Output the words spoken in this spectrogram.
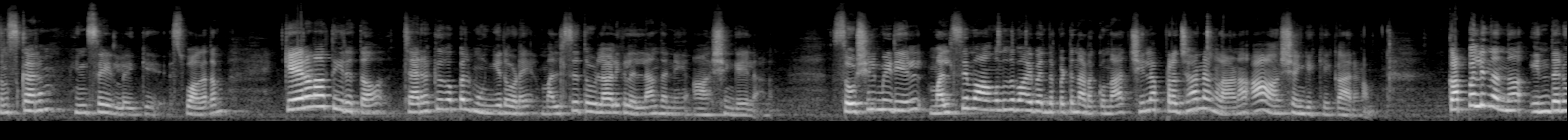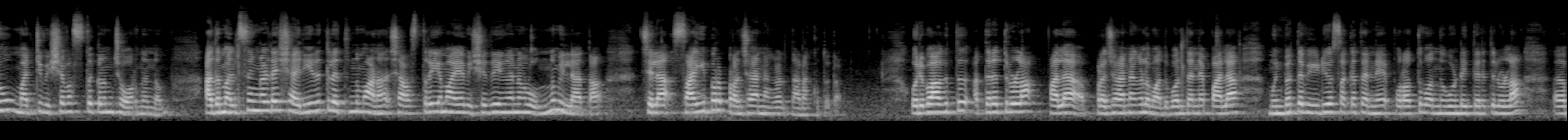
നമസ്കാരം. ഇൻസൈഡിലേക്ക് സ്വാഗതം. കേരള തീരത്ത് ചരക്ക് കപ്പൽ മുങ്ങിയതോടെ മത്സ്യത്തൊഴിലാളികളെല്ലാം തന്നെ ആശങ്കയിലാണ്. സോഷ്യൽ മീഡിയയിൽ മത്സ്യം വാങ്ങുന്നതുമായി ബന്ധപ്പെട്ട് നടക്കുന്ന ചില പ്രചാരണങ്ങളാണ് ആ ആശങ്കയ്ക്ക് കാരണം. കപ്പലിൽ നിന്ന് ഇന്ധനവും മറ്റ് വിഷവസ്തുക്കളും ചോർന്നെന്നും അത് മത്സ്യങ്ങളുടെ ശരീരത്തിലെത്തുന്നതുമാണ് ശാസ്ത്രീയമായ വിശദീകരണങ്ങളൊന്നുമില്ലാത്ത ചില സൈബർ പ്രചാരണങ്ങൾ നടക്കുന്നത്. ഒരു ഭാഗത്ത് അത്തരത്തിലുള്ള പല പ്രചാരണങ്ങളും അതുപോലെ തന്നെ പല മുൻപത്തെ വീഡിയോസൊക്കെ തന്നെ പുറത്തു വന്നുകൊണ്ട് ഇത്തരത്തിലുള്ള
